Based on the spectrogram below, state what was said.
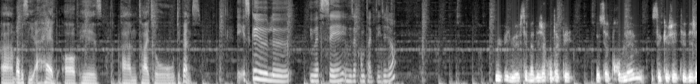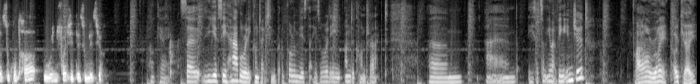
um, obviously ahead of his um, title defense? Est-ce que le UFC vous a contacté déjà Oui, oui, l'UFC m'a déjà contacté. Le seul problème, c'est que j'ai été déjà sous contrat ou une fois j'étais sous blessure. Okay, so the UFC have already contacted him, but the problem is that he's already under contract, um, and he said something about being injured. All right. Okay.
